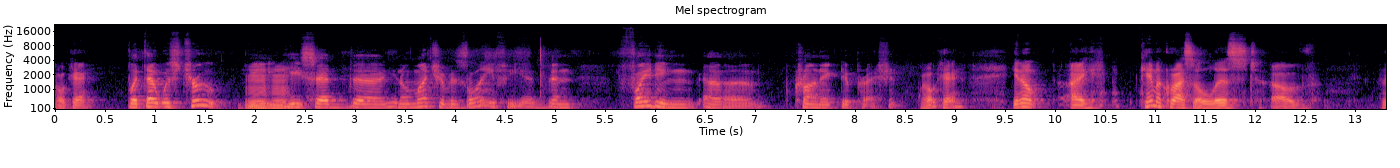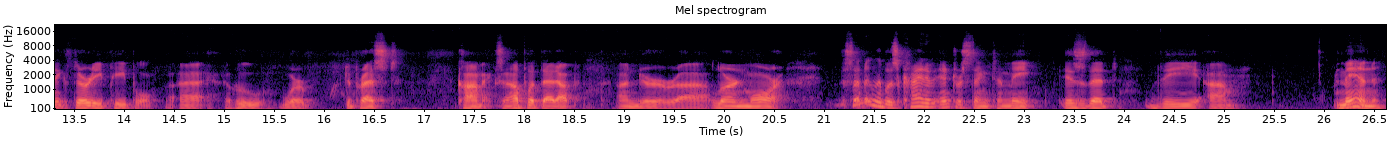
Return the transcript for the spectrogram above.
Okay. but that was true. Mhm. He, he said, uh, you know, much of his life he had been fighting uh, chronic depression. Okay. You know, I came across a list of, I think, 30 people uh, who were depressed comics, and I'll put that up under uh, Learn More. Something that was kind of interesting to me is that the um, men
